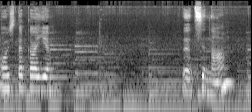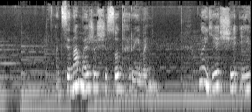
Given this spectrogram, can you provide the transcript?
Ось така є. Е, Ціна. Ціна майже 600 гривень. Ну, є ще і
